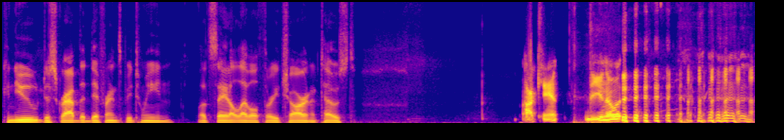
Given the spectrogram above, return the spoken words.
can you describe the difference between, let's say, a level three char and a toast? I can't. Do you know it?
